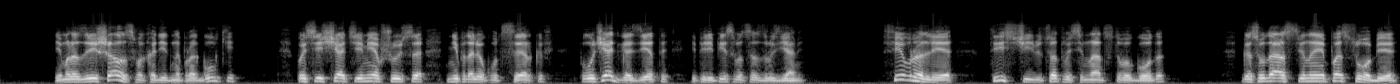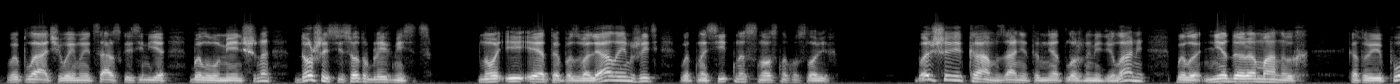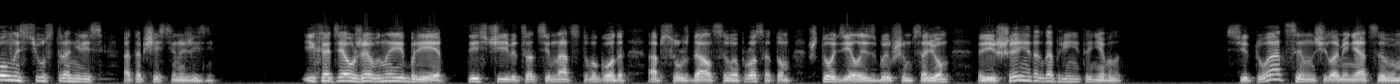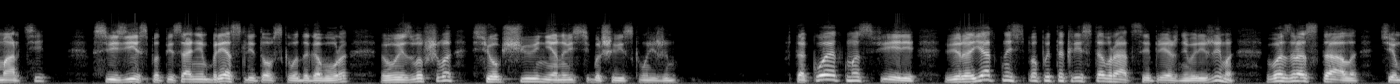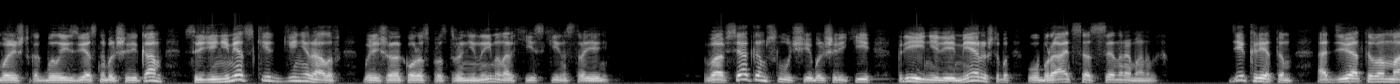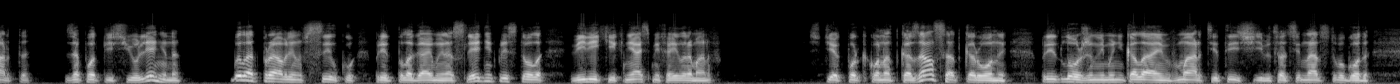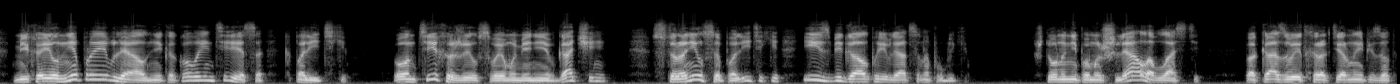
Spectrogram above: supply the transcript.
Им разрешалось выходить на прогулки, посещать имевшуюся неподалеку церковь, получать газеты и переписываться с друзьями. В феврале 1918 года государственное пособие, выплачиваемое царской семье, было уменьшено до 600 рублей в месяц. Но и это позволяло им жить в относительно сносных условиях. Большевикам, занятым неотложными делами, было не до Романовых, которые полностью устранились от общественной жизни. И хотя уже в ноябре 1917 года обсуждался вопрос о том, что делать с бывшим царем, решения тогда принято не было. Ситуация начала меняться в марте в связи с подписанием Брест-Литовского договора, вызвавшего всеобщую ненависть к большевистскому режиму. В такой атмосфере вероятность попыток реставрации прежнего режима возрастала, тем более что, как было известно большевикам, среди немецких генералов были широко распространены монархистские настроения. Во всяком случае, большевики приняли меры, чтобы убрать со сцены Романовых. Декретом от 9 марта за подписью Ленина был отправлен в ссылку предполагаемый наследник престола великий князь Михаил Романов. С тех пор, как он отказался от короны, предложенной ему Николаем в марте 1917 года, Михаил не проявлял никакого интереса к политике. Он тихо жил в своем умении в Гатчине, сторонился политики и избегал появляться на публике. Что он и не помышлял о власти, показывает характерный эпизод.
